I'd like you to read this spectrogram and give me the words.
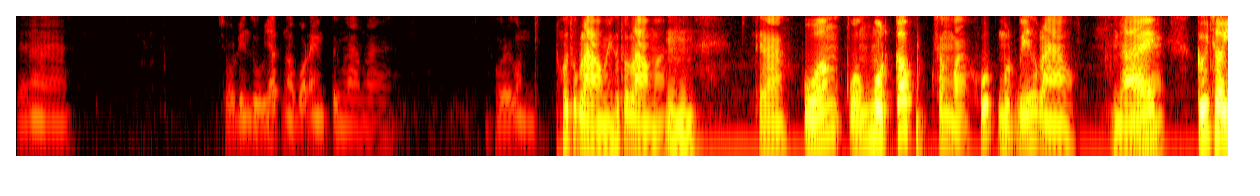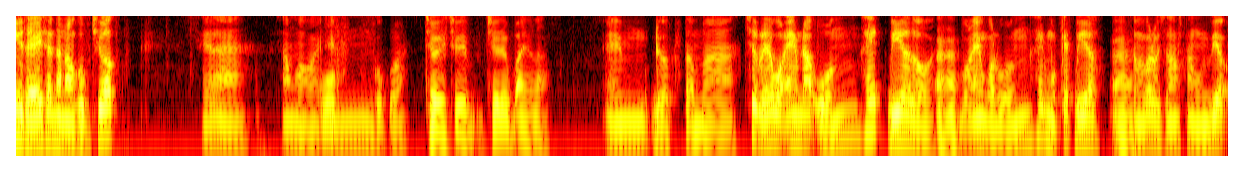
thế là trò điên rồ nhất mà bọn em từng làm là hồi đấy còn hút thuốc lào mình hút thuốc lào mà Ừ. thế là uống uống một cốc xong rồi hút một bia thuốc lào đấy Đấy. cứ chơi như thế xem thằng nào gục trước thế là xong rồi Ủa? em gục luôn Chơi chơi chơi được bao nhiêu lần? em được tầm à, trước đấy là bọn em đã uống hết bia rồi À. bọn em còn uống hết một két bia À. xong rồi bắt đầu sang, sang uống rượu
